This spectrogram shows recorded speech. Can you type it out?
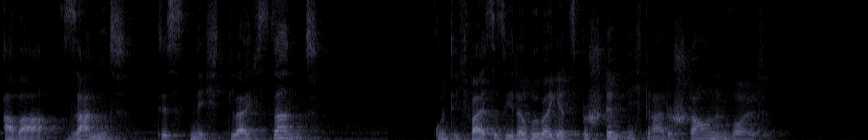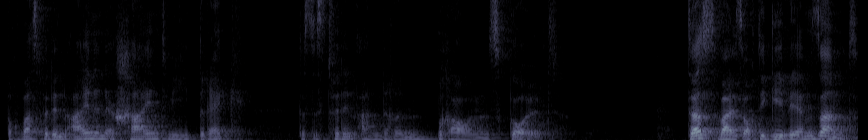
Aber Sand ist nicht gleich Sand. Und ich weiß, dass ihr darüber jetzt bestimmt nicht gerade staunen wollt. Doch was für den einen erscheint wie Dreck, das ist für den anderen braunes Gold. Das weiß auch die GWM Sand.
